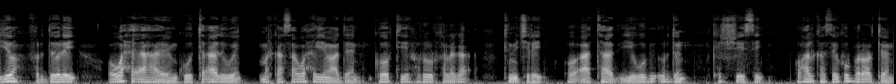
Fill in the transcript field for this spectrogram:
iyo fardooley oo waxay ahaayeen guuto aad u weyn. Markaasaa waxay yimaadeen goobtii haruurka laga tumi jiray oo aataad iyo webi urdun ka shishaysay oo halkaasay ku baroorteen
